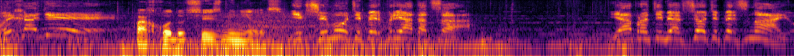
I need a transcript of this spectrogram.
Выходи! Походу все изменилось. Ни к чему теперь прятаться! Я про тебя все теперь знаю.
